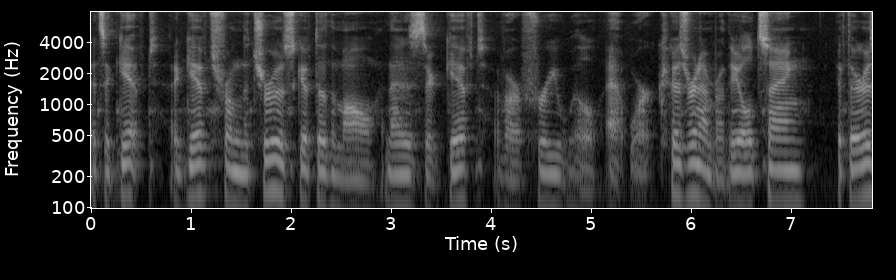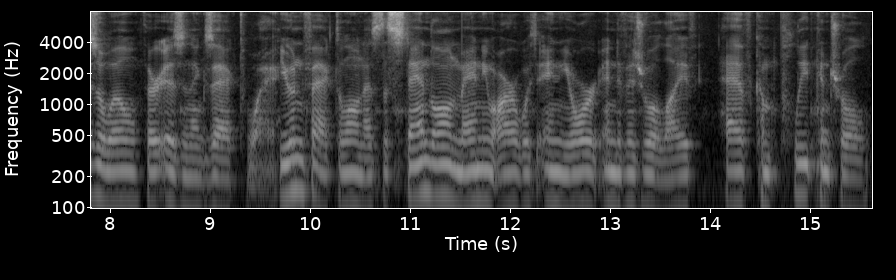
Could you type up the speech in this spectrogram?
It's a gift. A gift from the truest gift of them all, and that is their gift of our free will at work. Because remember, the old saying, if there is a will, there is an exact way. You in fact alone, as the standalone man you are within your individual life, have complete control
